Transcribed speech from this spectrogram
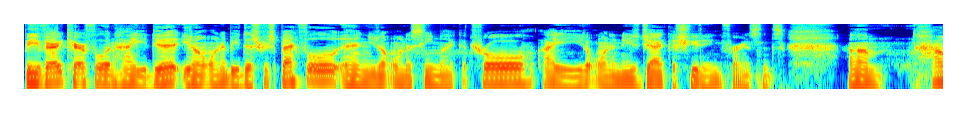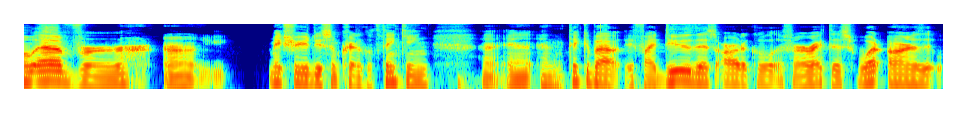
be very careful in how you do it. You don't want to be disrespectful and you don't want to seem like a troll, i.e., you don't want to newsjack a shooting, for instance. Um, however, uh, make sure you do some critical thinking uh, and, and think about if I do this article, if I write this, what are the,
